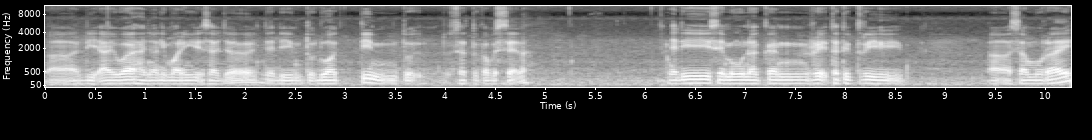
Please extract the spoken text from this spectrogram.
Uh, DIY hanya RM5 saja. Jadi untuk dua tin untuk, satu cover set lah. Jadi saya menggunakan Red 33 uh, Samurai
